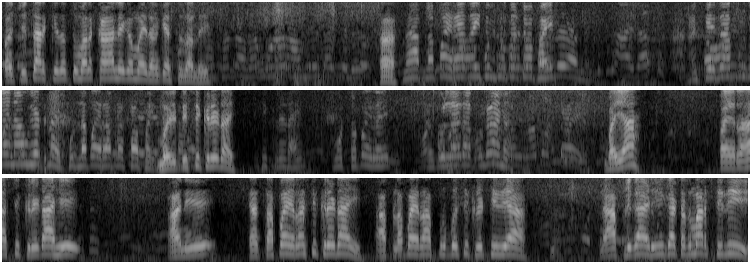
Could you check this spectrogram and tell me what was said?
पंचवीस तारखेचं तुम्हाला कळालंय का मैदान कसं झालंय? हा. ना आपला पायरा आता इथून पुढचा टॉप आहे. आणि त्याचं आपण काय नाव घेत नाही पुढला पायरा आपला टॉप आहे. म्हणजे ती सिक्रेट आहे. सिक्रेट आहे. मोठा पायरा आहे. आणि गुलाब आपण राहणार. भैया पायरा हा सिक्रेट आहे. आणि यांचा पायरा सिक्रेट आहे. आपला पायरा आपण पण सिक्रेट ठेवूया. नाही आपली गाडी गटात मारतील.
